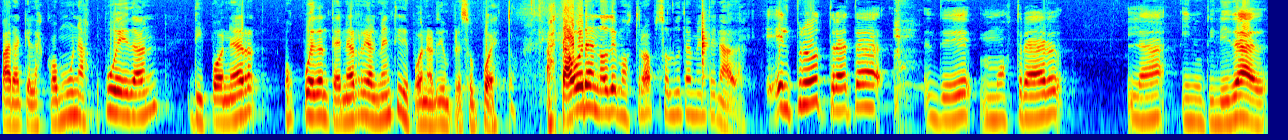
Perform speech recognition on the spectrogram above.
para que las comunas puedan disponer o puedan tener realmente y disponer de un presupuesto. Hasta ahora no demostró absolutamente nada. El PRO trata de mostrar la inutilidad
